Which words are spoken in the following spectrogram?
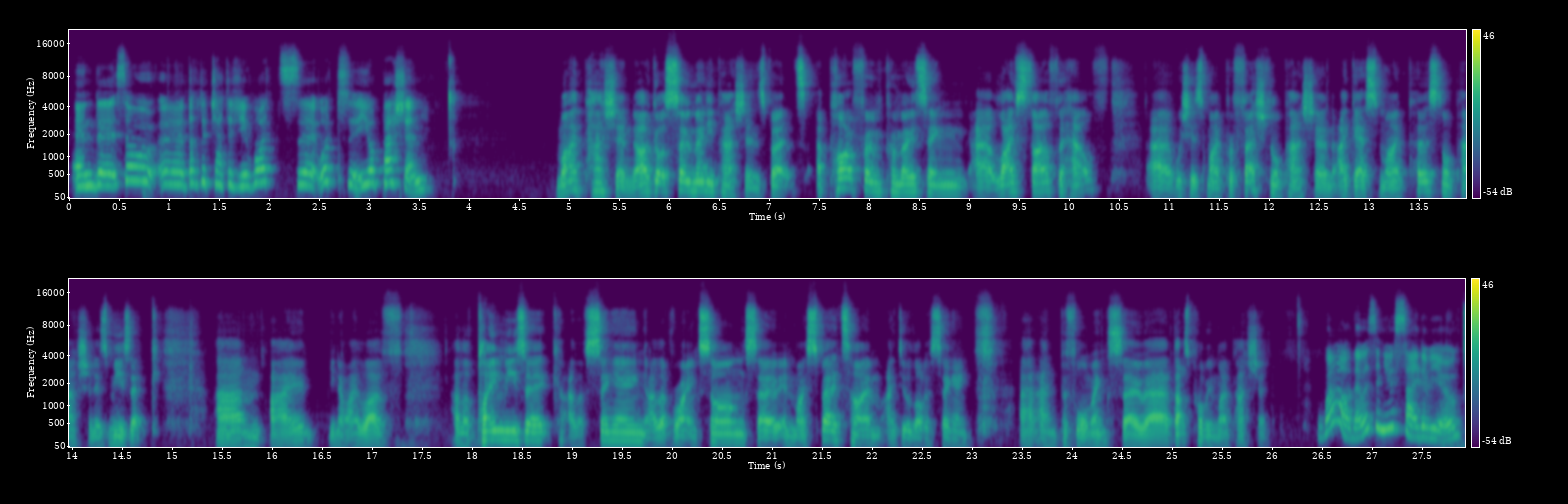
And uh, so, uh, Dr. Chatterjee, what's uh, what's your passion? My passion. I've got so many passions, but apart from promoting uh, lifestyle for health, uh, which is my professional passion, I guess my personal passion is music. Um, I, you know, I love. I love playing music, I love singing, I love writing songs. So, in my spare time, I do a lot of singing uh, and performing. So, that's probably my passion. Wow, that was a new side of you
